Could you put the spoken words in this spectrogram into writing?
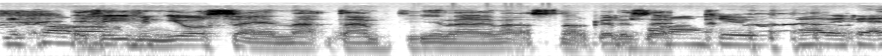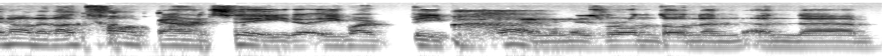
If even you're saying that, Dan, you know that's not good, is it? argue how they're getting on, and I can't guarantee that he won't be playing when there's Rodon and and um,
